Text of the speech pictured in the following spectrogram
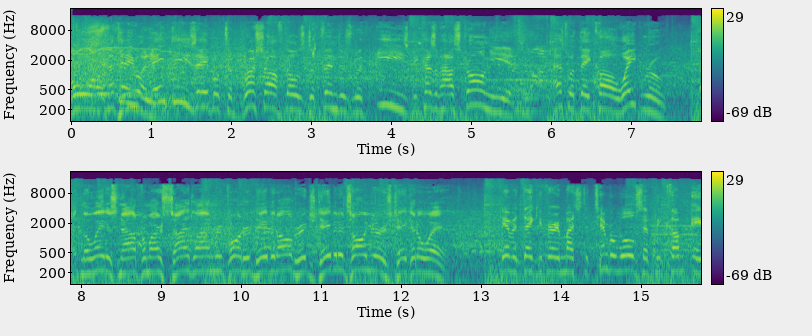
And I tell you what, AD is able to brush off those defenders with ease because of how strong he is. That's what they call weight room. Getting the latest now from our sideline reporter, David Aldridge. David, it's all yours. Take it away. Kevin, thank you very much. The Timberwolves have become a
